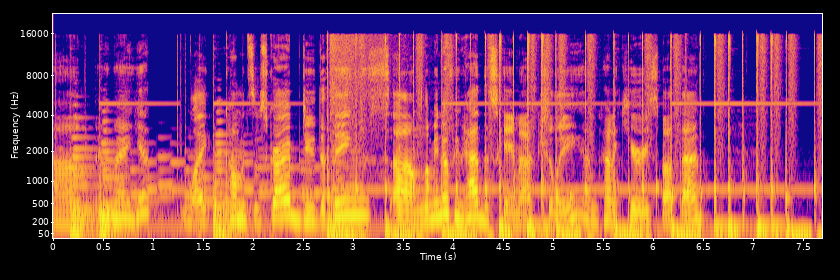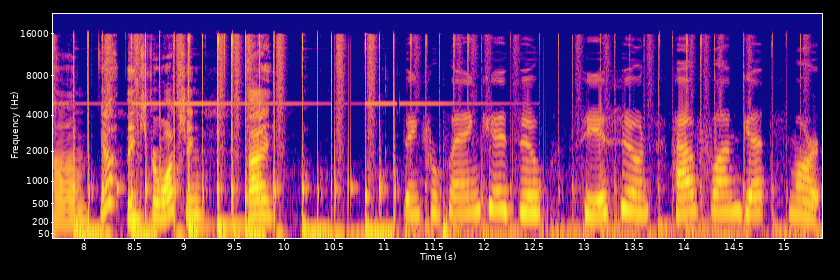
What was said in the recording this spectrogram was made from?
Um, anyway, yep like, comment, subscribe, do the things. Um, let me know if you had this game, actually. I'm kind of curious about that. Um, yeah, thank you for watching. Bye. Thanks for playing Kids Zoo. See you soon. Have fun, get smart.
